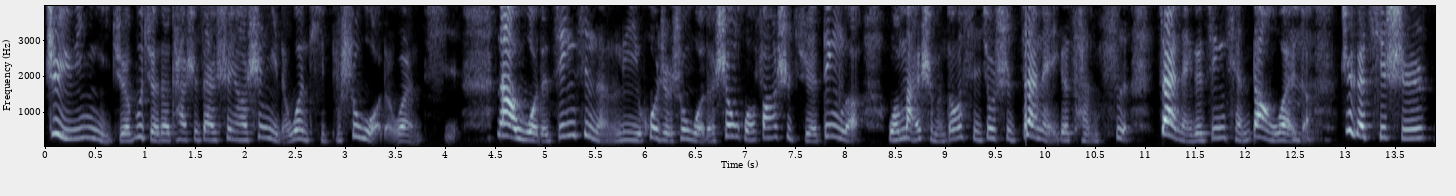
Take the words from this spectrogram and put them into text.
至于你觉不觉得他是在炫耀，是你的问题，不是我的问题。那我的经济能力或者说我的生活方式决定了我买什么东西，就是在哪一个层次，在哪个经。钱档位的这个其实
